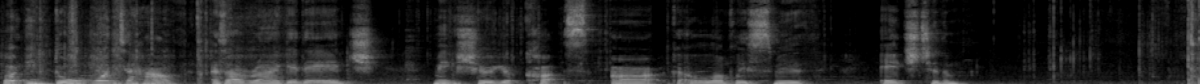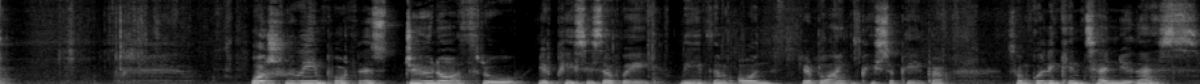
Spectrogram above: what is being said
What you don't want to have is a ragged edge. Make sure your cuts are got a lovely smooth edge to them. What's really important is do not throw your pieces away. Leave them on your blank piece of paper. So I'm going to continue this.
